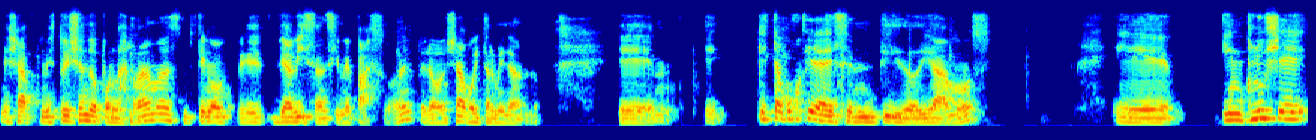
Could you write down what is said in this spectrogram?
ya me estoy yendo por las ramas, tengo, eh, me avisan si me paso, pero ya voy terminando. que esta búsqueda de sentido, digamos, incluye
